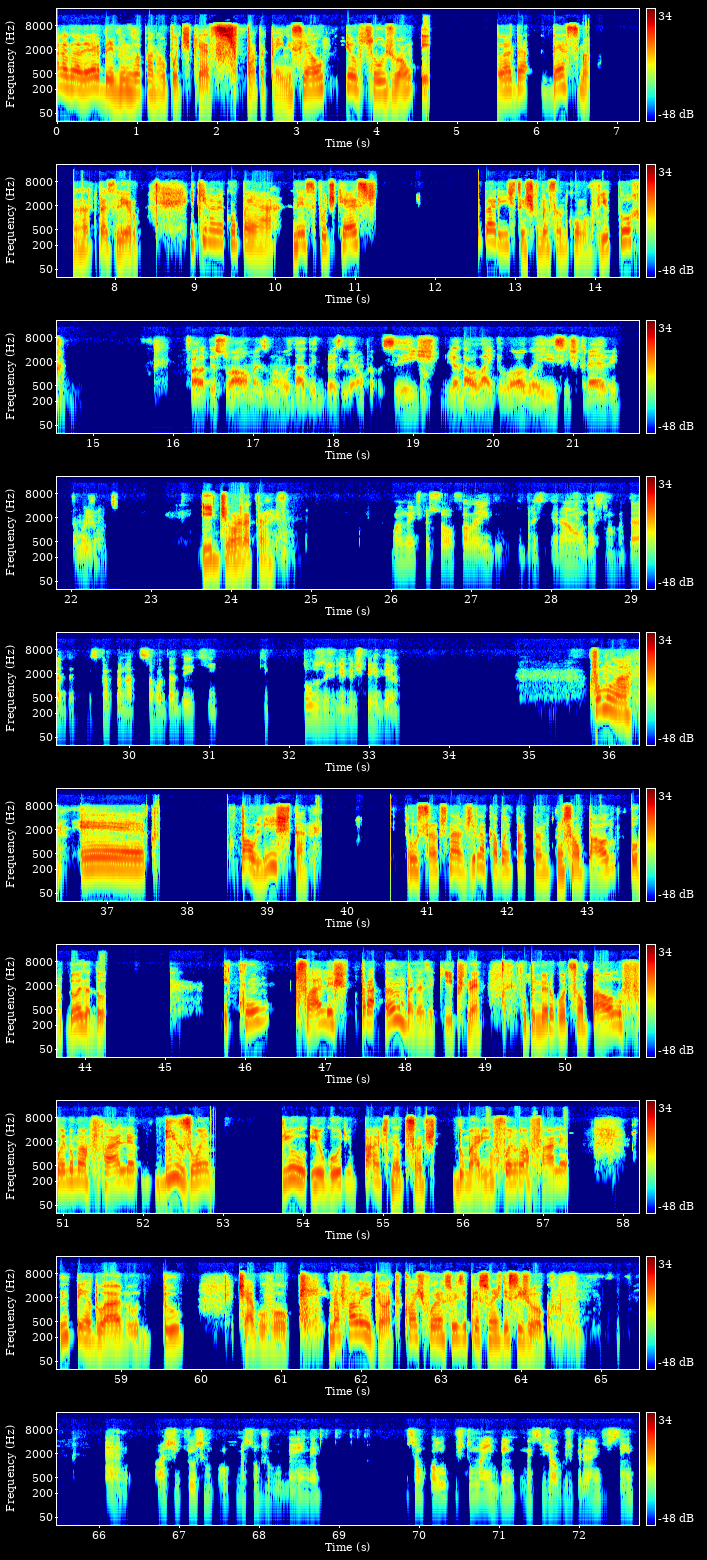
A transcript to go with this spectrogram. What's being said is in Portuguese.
Fala galera, bem-vindos ao canal podcast Pontapé Inicial. Eu sou o João e lá da décima brasileiro. E quem vai me acompanhar nesse podcast? Comentaristas, começando com o Vitor. Fala pessoal, mais uma rodada aí do Brasileirão para vocês. Já dá o like logo aí, se inscreve. Tamo junto. E Jonathan. Boa noite, pessoal. Fala aí do, do Brasileirão, décima rodada. Esse campeonato, essa rodada aí que, que todos os líderes perderam. Vamos lá. É... Paulista, o Santos na Vila acabou empatando com o São Paulo por 2 a 2 e com falhas para ambas as equipes, né? O primeiro gol de São Paulo foi numa falha bizonha e o, e o gol de empate, né, do Santos do Marinho foi uma falha imperdoável do Thiago Volpe. Mas fala aí, Jonathan, quais foram as suas impressões desse jogo? É, eu acho que o São Paulo começou o jogo bem, né? O São Paulo costuma ir bem nesses jogos grandes, sempre.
